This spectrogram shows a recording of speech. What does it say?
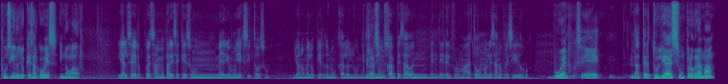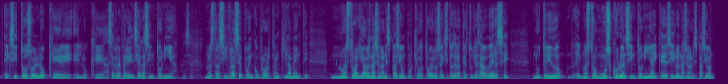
considero yo que es algo es innovador. Y al ser, pues a mí me parece que es un medio muy exitoso. Yo no me lo pierdo nunca los lunes. Gracias. Nunca ha empezado en vender el formato o no les han ofrecido. Bueno, eh, la tertulia es un programa exitoso en lo que, en lo que hace referencia a la sintonía. Nuestras cifras se pueden comprobar tranquilamente. Nuestro aliado es Nacional Espación porque otro de los éxitos de la tertulia es haberse nutrido. Eh, nuestro músculo en sintonía, hay que decirlo, es Nacional Espación.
